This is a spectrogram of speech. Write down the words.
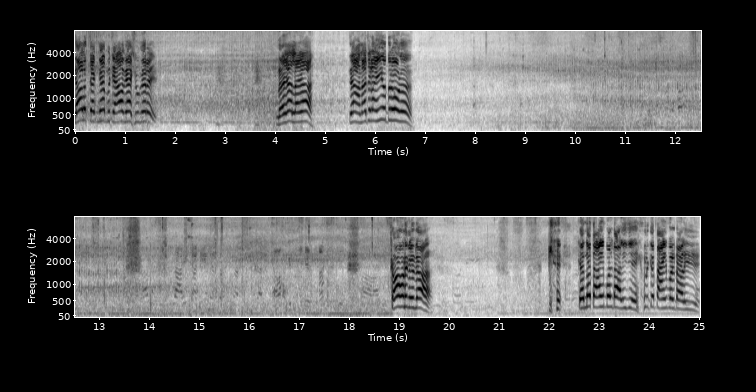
ਚੱਲ ਚੰਗਾ ਬਚਾ ਹੋ ਗਿਆ ਸ਼ੁਕਰ ਹੈ ਲੈ ਜਾ ਲੈ ਜਾ ਧਿਆਨ ਨਾਲ ਚੜਾਈ ਉਧਰ ਹੁਣ। ਕੌਣ ਕਹਿੰਦਾ? ਕਹਿੰਦਾ ਤਾਂ ਹੀ ਪਲਟਾ ਲਈਏ ਹੁਣ ਕਿ ਤਾਂ ਹੀ ਪਲਟਾ ਲਈਏ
